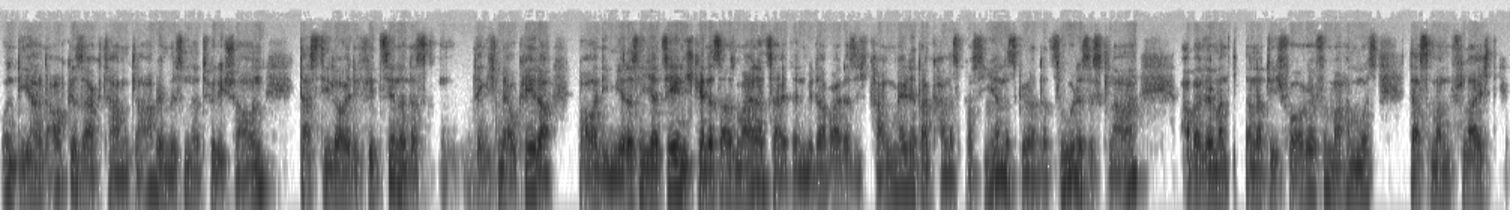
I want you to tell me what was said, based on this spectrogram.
und die halt auch gesagt haben, klar, wir müssen natürlich schauen, dass die Leute fit sind und das denke ich mir, okay, da brauchen die mir das nicht erzählen. Ich kenne das aus meiner Zeit. Wenn ein Mitarbeiter sich krank meldet, dann kann das passieren, das gehört dazu, das ist klar. Aber wenn man sich dann natürlich Vorwürfe machen muss, dass man vielleicht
